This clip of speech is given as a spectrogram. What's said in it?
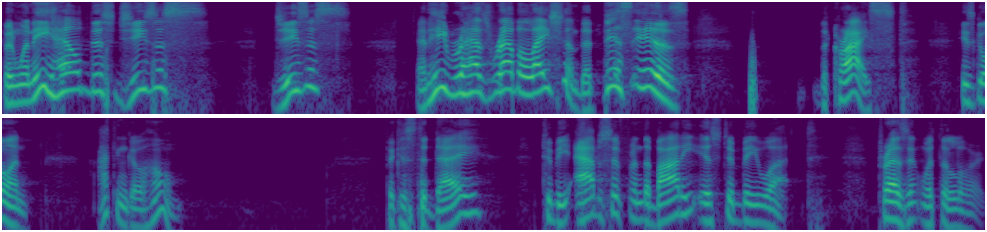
but when he held this Jesus, Jesus, and he has revelation that this is the Christ, he's going, I can go home. Because today, to be absent from the body is to be what? Present with the Lord.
